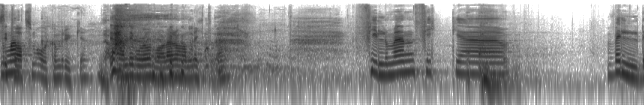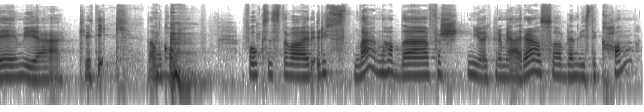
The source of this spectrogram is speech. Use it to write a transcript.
Sitat som alle kan bruke. Ja. Andy Warhol var der, og han likte det. Filmen fikk eh, veldig mye kritikk da den kom. Folk syntes det var rystende. Den hadde først New York-premiere, og så ble den vist i Cannes.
